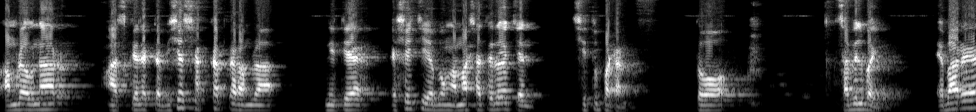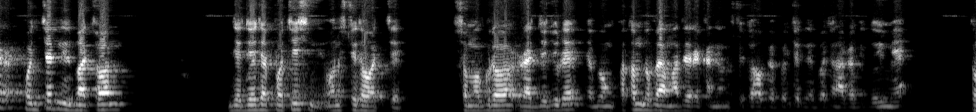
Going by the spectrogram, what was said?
আমরা ওনার আজকের একটা বিশেষ সাক্ষাৎকার আমরা নিতে এসেছি এবং আমার সাথে রয়েছেন সিতু পাঠান। তো সাবিল ভাই, এবারের পঞ্চায়েত নির্বাচন যে দুই হাজার পঁচিশ অনুষ্ঠিত হচ্ছে। সমগ্র রাজ্য জুড়ে এবং প্রথম দফায় আমাদের এখানে অনুষ্ঠিত হবে পঞ্চায়েত নির্বাচন আগামী দুই মে। তো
